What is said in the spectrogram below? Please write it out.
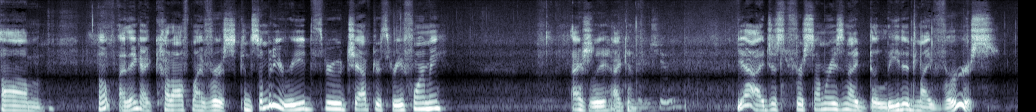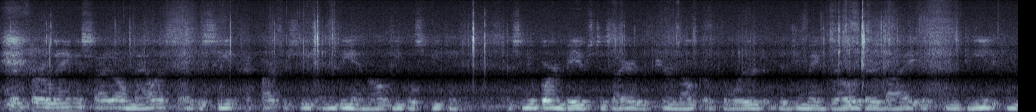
Um, oh, I think I cut off my verse. Can somebody read through chapter 3 for me? Actually, I can. Yeah, I just, for some reason, I deleted my verse. Therefore, laying aside all malice, all deceit, hypocrisy, envy, and all evil speaking, as newborn babes desire the pure milk of the word, that you may grow thereby, if indeed you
